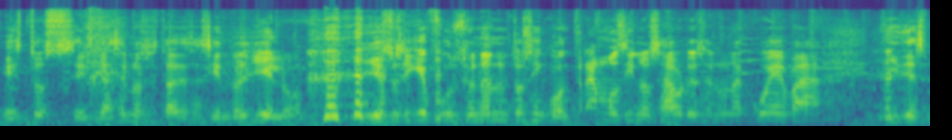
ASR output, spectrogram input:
esto se- ya se nos está deshaciendo el hielo y esto sigue funcionando, entonces encontramos dinosaurios en una cueva y, des-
